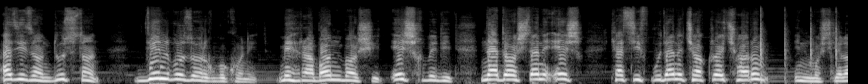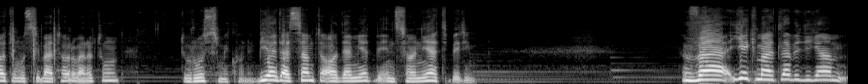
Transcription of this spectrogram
عزیزان دوستان دل بزرگ بکنید مهربان باشید عشق بدید. نداشتن عشق کثیف بودن چاکرای چهارم این مشکلات و مصیبت ها رو براتون درست می‌کنه. بیاید از سمت آدمیت به انسانیت بریم. و یک مطلب دیگه هم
